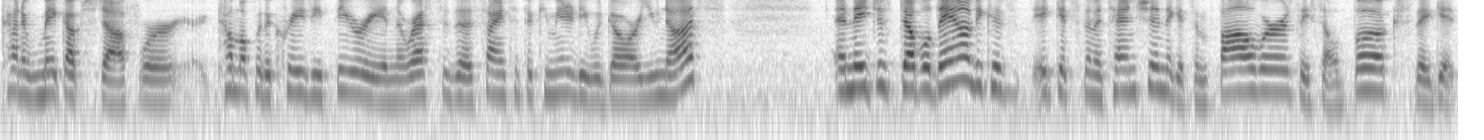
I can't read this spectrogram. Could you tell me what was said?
kind of make up stuff or come up with a crazy theory, and the rest of the scientific community would go, "Are you nuts?" and they just double down because it gets them attention they get some followers they sell books they get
